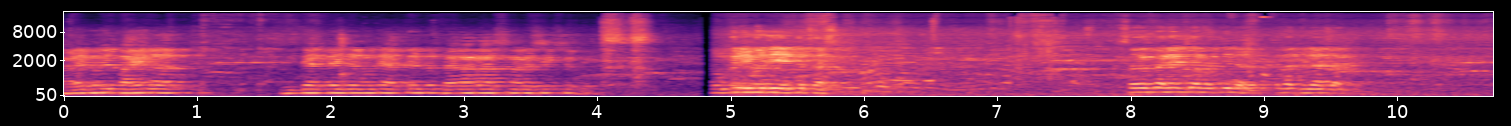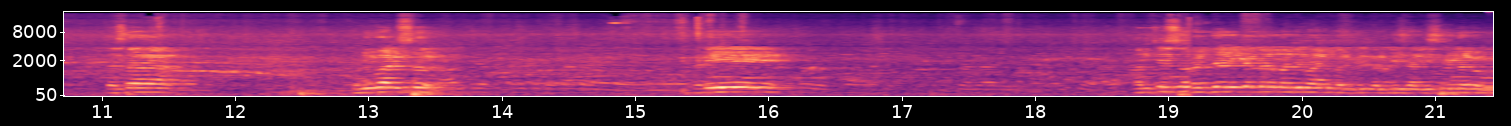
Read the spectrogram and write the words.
शाळेमध्ये पाहिलं विद्यार्थ्यांच्या मध्ये अत्यंत दरारा असणारे शिक्षक नोकरीमध्ये एकच असतो. सहकार्याच्या वतीनं त्याला दिला जातो. तसा कुणीवाड सर आणि आमचे सर वैज्ञानिकेतनमध्ये म्हणजे माझी बदली बदली झाली श्रीनगर.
